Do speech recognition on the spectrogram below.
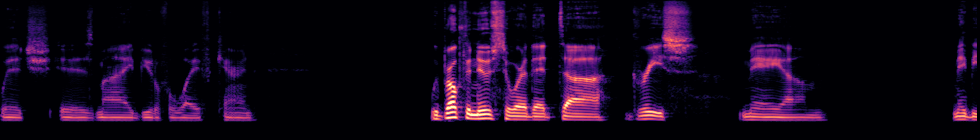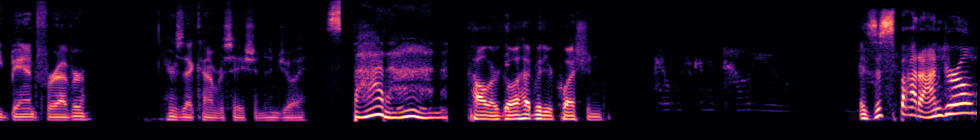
which is my beautiful wife, Karen. We broke the news to her that uh, Grease may um, may be banned forever. Here's that conversation. Enjoy. Spot on. Caller, go ahead with your question. I was gonna tell you. Is this spot on, girl?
